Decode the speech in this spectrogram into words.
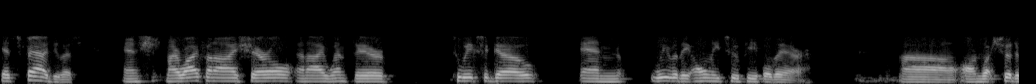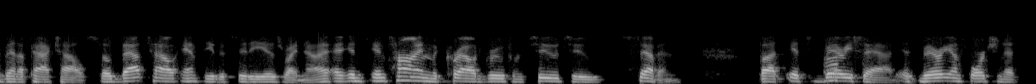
It's fabulous. And sh- my wife and I, Cheryl and I, went there two weeks ago, and we were the only two people there uh, on what should have been a packed house. So that's how empty the city is right now. In, in time, the crowd grew from two to seven, but it's very sad. It's very unfortunate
